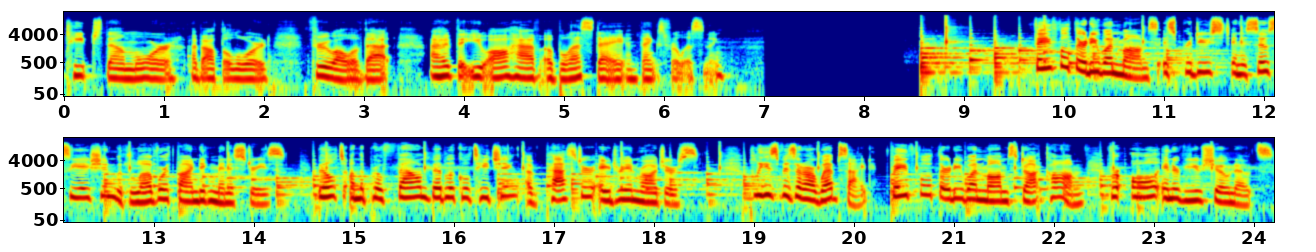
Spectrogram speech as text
teach them more about the Lord through all of that. I hope that you all have a blessed day and thanks for listening. Faithful 31 Moms is produced in association with Love Worth Finding Ministries, built on the profound biblical teaching of Pastor Adrian Rogers. Please visit our website, faithful31moms.com, for all interview show notes.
